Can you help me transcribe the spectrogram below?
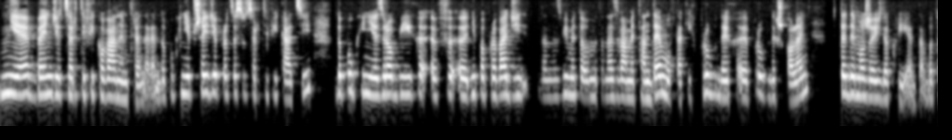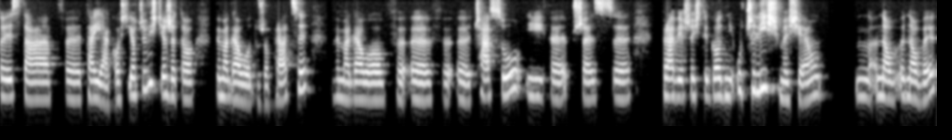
nie będzie certyfikowanym trenerem, dopóki nie przejdzie procesu certyfikacji, dopóki nie zrobi, nie poprowadzi, nazwijmy to, my to nazywamy tandemów, takich próbnych, próbnych szkoleń, wtedy może iść do klienta, bo to jest ta, ta jakość. I oczywiście, że to wymagało dużo pracy, wymagało w, w, czasu i przez prawie 6 tygodni uczyliśmy się nowych,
